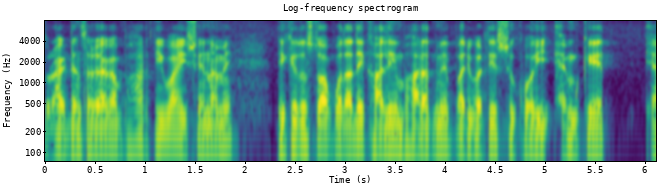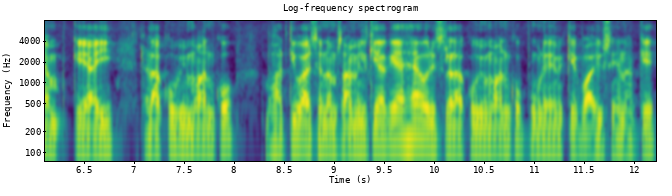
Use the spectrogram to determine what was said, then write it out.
तो राइट आंसर हो जाएगा भारतीय वायुसेना में। देखिए दोस्तों, आपको बता दें, हाल ही में भारत में परिवर्तित सुखोई एम के एम के आई लड़ाकू विमान को भारतीय वायुसेना में शामिल किया गया है और इस लड़ाकू विमान को पुणे के वायुसेना के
